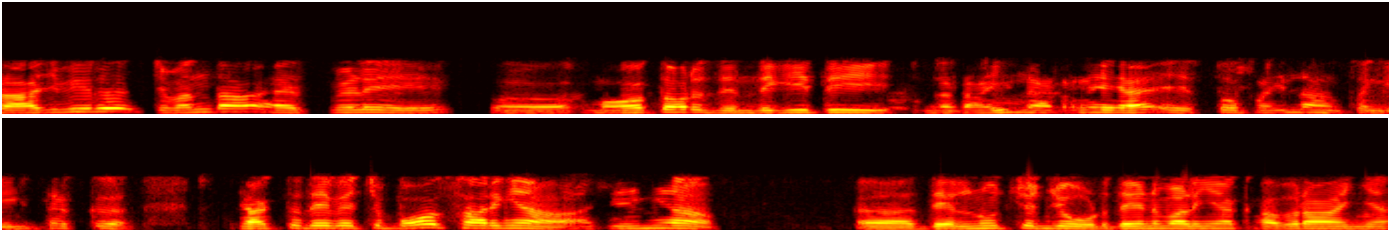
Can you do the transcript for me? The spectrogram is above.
ਰਾਜਵੀਰ, ਜਵੰਦਾ ਇਸ ਵੇਲੇ ਮੌਤ ਔਰ ਜ਼ਿੰਦਗੀ ਦੀ ਲੜਾਈ ਲੜ ਰਹੇ ਇਸ ਤੋਂ ਪਹਿਲਾਂ ਸੰਗੀਤਕ ਜਗਤ ਦੇ ਵਿੱਚ ਬਹੁਤ ਸਾਰੀਆਂ ਅਜਿਹੀਆਂ ਦਿਲ ਨੂੰ ਝੰਜੋੜ ਦੇਣ ਵਾਲੀਆਂ ਖਬਰਾਂ ਆਈਆਂ।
